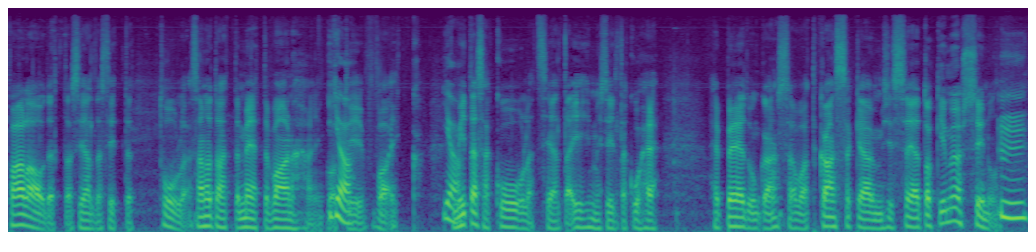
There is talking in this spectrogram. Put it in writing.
palautetta sieltä sitten tulee? Sanotaan, että menette vanhain kotiin Joo. vaikka. Joo. Mitä sä kuulet sieltä ihmisiltä, kun he, he Peetun kanssa ovat kanssakäymisissä ja toki myös sinun? Mm,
